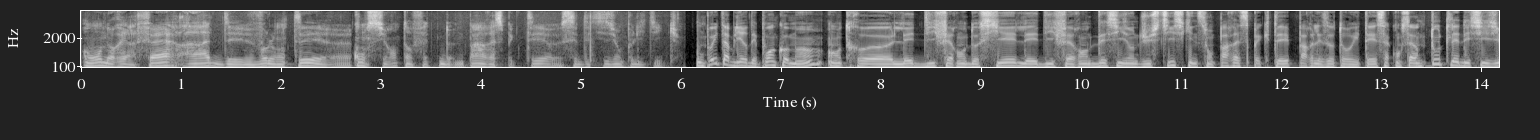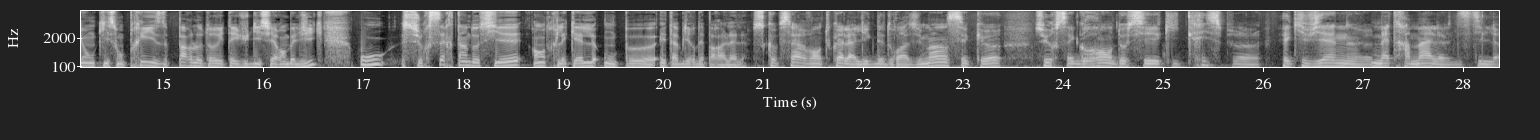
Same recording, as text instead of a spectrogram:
on aurait affaire à des volontés conscientes, en fait, de ne pas respecter euh, ces décisions politiques. On peut établir des points communs entre euh, les différents dossiers, les différentes décisions de justice qui ne sont pas respectées par les autorités. Ça concerne toutes les décisions qui sont prises par l'autorité judiciaire en Belgique ou sur certains dossiers entre lesquels on peut euh, établir des parallèles. Ce qu'observe en tout cas la Ligue des droits humains, c'est que sur ces grands dossiers qui crispent et qui viennent mettre à mal, dit-il,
